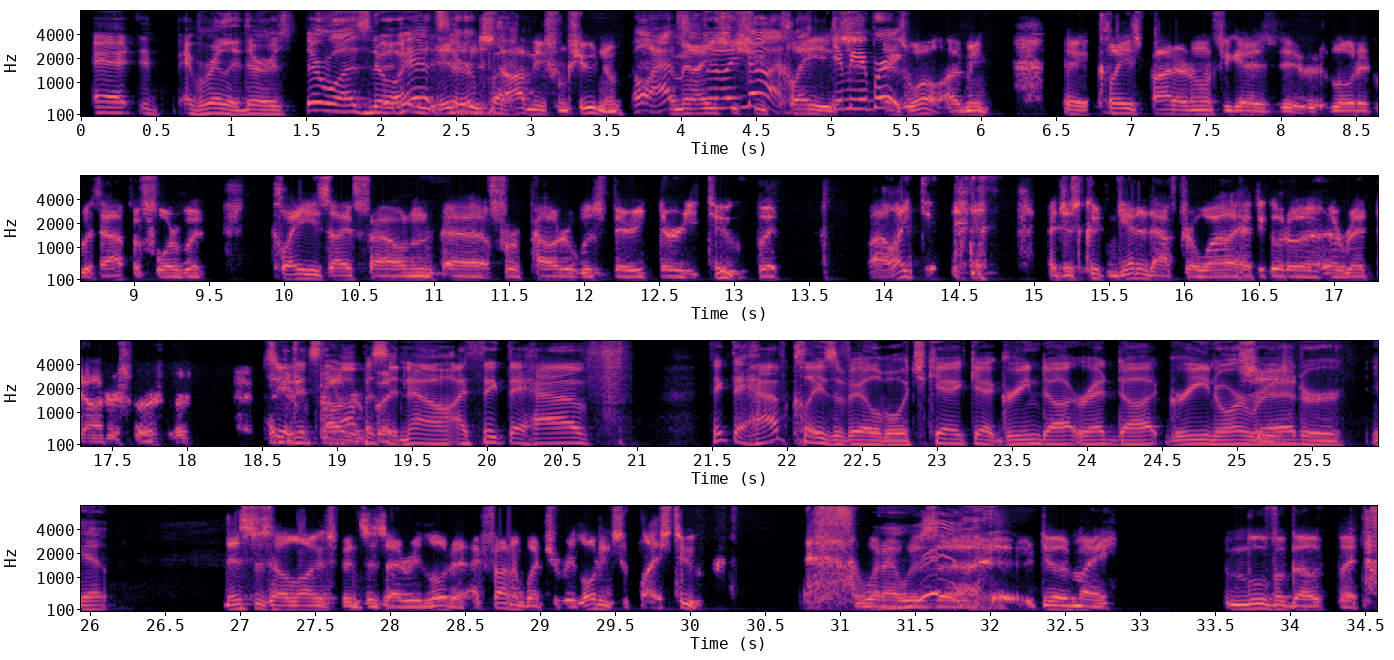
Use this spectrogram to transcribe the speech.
And it, it really, there's there was no it didn't, answer. it didn't but- stop me from shooting them. Oh, I mean, I used to absolutely shoot not. Like, give me a break. as well. I mean, uh, clays powder. I don't know if you guys loaded with that before, but clays I found uh, for powder was very dirty too. But I liked it. I just couldn't get it after a while. I had to go to a, red dot or, or, or See, it's the opposite but- now. I think they have, I think they have clays available, but you can't get green dot, red dot, green or See. red or yep. This is how long it's been since I reloaded. I found a bunch of reloading supplies too when I was uh, doing my move about, but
